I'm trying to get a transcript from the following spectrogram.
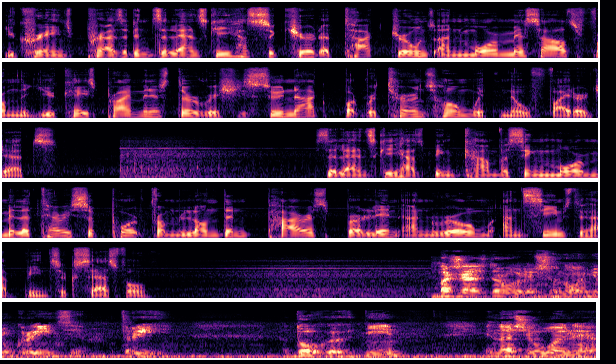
Ukraine's President Zelensky has secured attack drones and more missiles from the UK's Prime Minister Rishi Sunak, but returns home with no fighter jets. Zelensky has been canvassing more military support from London, Paris, Berlin, and Rome and seems to have been successful. Бажаю здоров'я, шановні українці. Три довгих дні, і наші воїни,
